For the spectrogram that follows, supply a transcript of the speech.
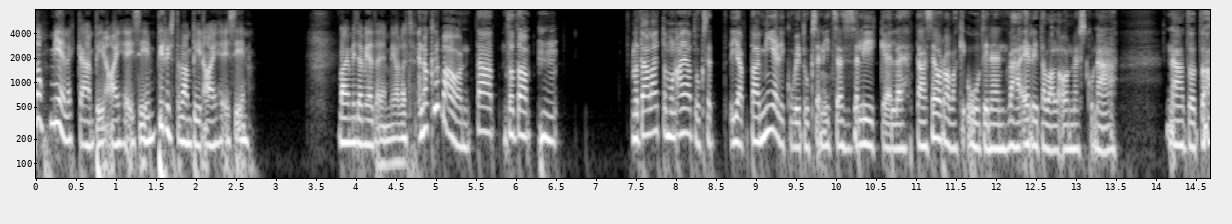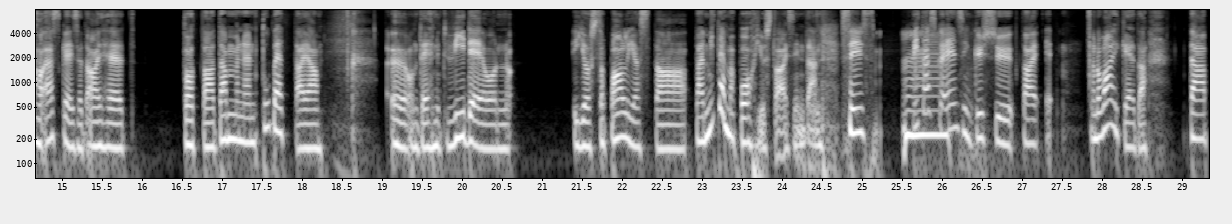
no, mielekkäämpiin aiheisiin, piristävämpiin aiheisiin. Vai mitä mieltä Emmi olet? No kyllä mä oon. Tää, tota, no tää laittoi mun ajatukset ja, tai mielikuvituksen itse asiassa liikkeelle. Tämä seuraavakin uutinen vähän eri tavalla onneksi kuin nämä, nämä tota, äskeiset aiheet. Tota, Tämmöinen tubettaja ö, on tehnyt videon, jossa paljastaa, tai miten mä pohjustaisin tämän? Siis, mm, Pitäisikö ensin kysyä, tai no vaikeeta. Tämä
